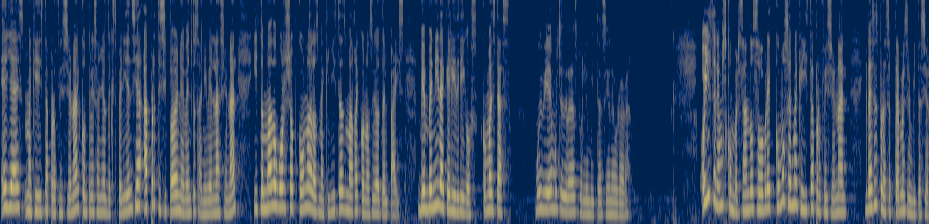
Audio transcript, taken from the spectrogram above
Ella es maquillista profesional con tres años de experiencia, ha participado en eventos a nivel nacional y tomado workshop con uno de los maquillistas más reconocidos del país. Bienvenida, Kelly Drigos. ¿Cómo estás? Muy bien, muchas gracias por la invitación, Aurora. Hoy estaremos conversando sobre cómo ser maquillista profesional. Gracias por aceptar nuestra invitación.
